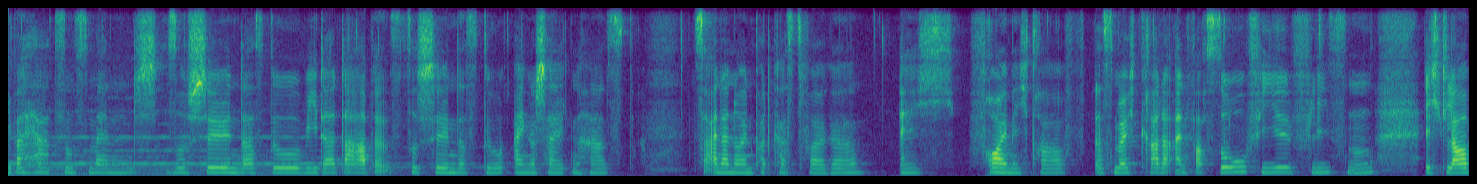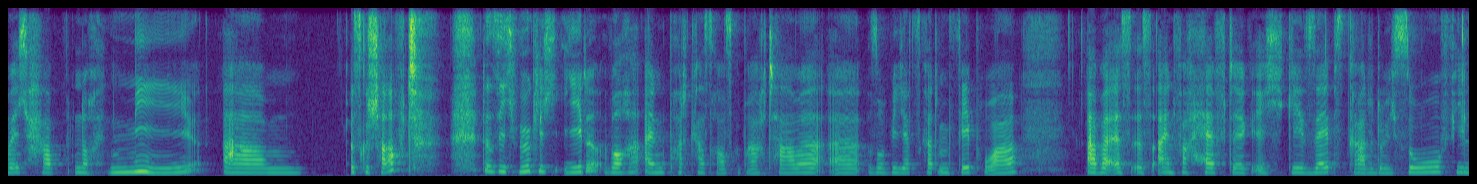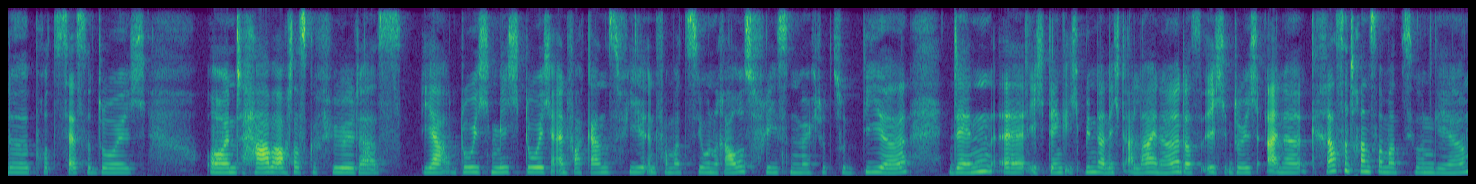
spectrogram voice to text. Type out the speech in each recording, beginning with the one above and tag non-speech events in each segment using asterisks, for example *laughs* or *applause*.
Lieber Herzensmensch. So schön, dass du wieder da bist. So schön, dass du eingeschalten hast zu einer neuen Podcast-Folge. Ich freue mich drauf. Es möchte gerade einfach so viel fließen. Ich glaube, ich habe noch nie ähm, es geschafft, *laughs* dass ich wirklich jede Woche einen Podcast rausgebracht habe, äh, so wie jetzt gerade im Februar. Aber es ist einfach heftig. Ich gehe selbst gerade durch so viele Prozesse durch und habe auch das Gefühl, dass ja durch mich durch einfach ganz viel Information rausfließen möchte zu dir, denn äh, ich denke, ich bin da nicht alleine, dass ich durch eine krasse Transformation gehe.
